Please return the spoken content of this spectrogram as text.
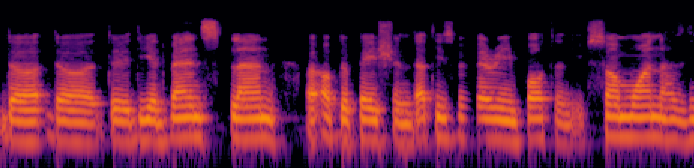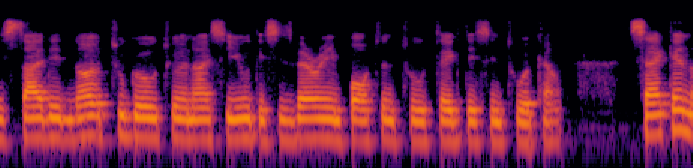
the, the, the, the advanced plan uh, of the patient. That is very important. If someone has decided not to go to an ICU, this is very important to take this into account. Second,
